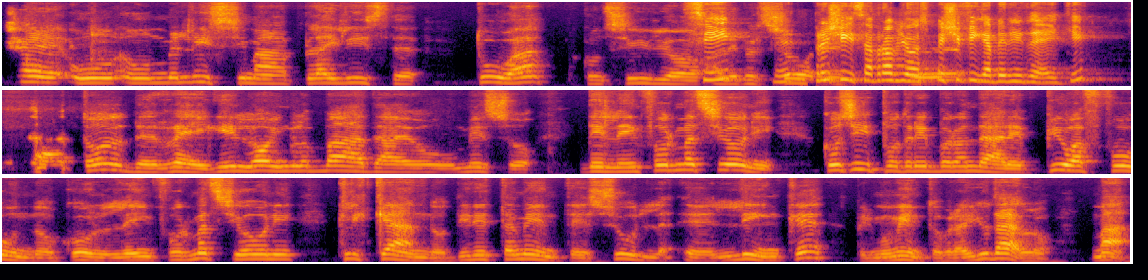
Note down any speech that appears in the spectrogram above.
c'è un, un bellissima playlist tua, consiglio sì, alle persone. precisa, proprio eh, specifica per il Reiki. Esatto, del Reiki, l'ho inglobata e ho messo delle informazioni, così potrebbero andare più a fondo con le informazioni cliccando direttamente sul eh, link, per il momento per aiutarlo, ma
